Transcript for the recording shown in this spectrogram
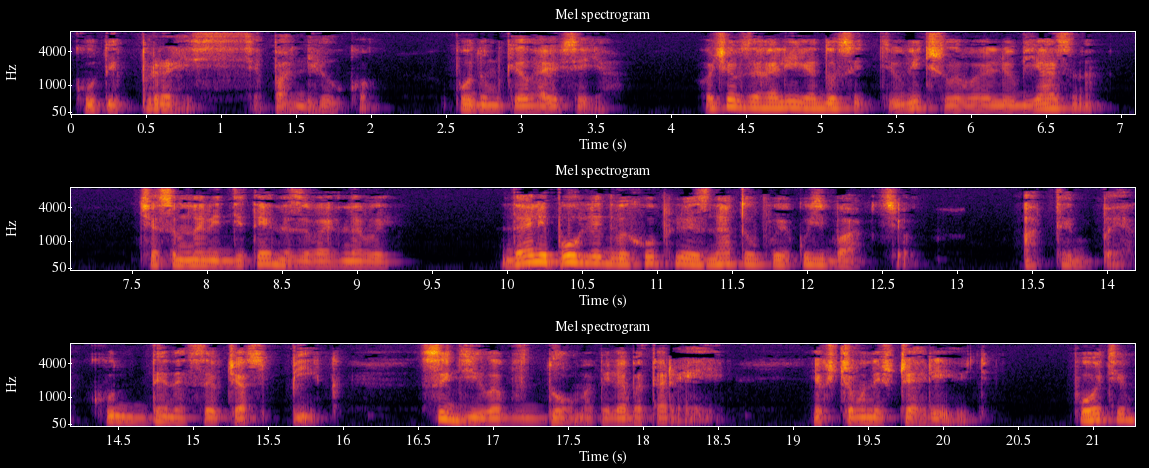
Куди пресся, падлюко, подумки лаюся я. Хоча взагалі я досить ввічлива, люб'язна, часом навіть дітей називаю на ви. Далі погляд вихоплює з натовпу якусь бабцю. А тебе куди несе в час пік? Сиділа б вдома біля батареї, якщо вони ще гріють. Потім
